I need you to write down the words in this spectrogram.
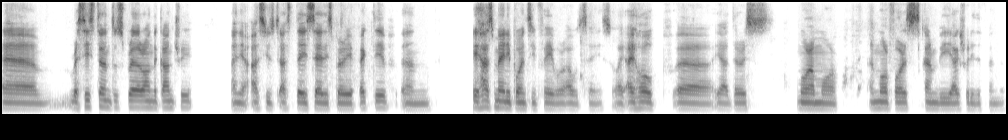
um, resistant to spread around the country. And yeah, as you as they said, it's very effective and it has many points in favor. I would say so. I, I hope uh, yeah there is more and more and more forests can be actually defended.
